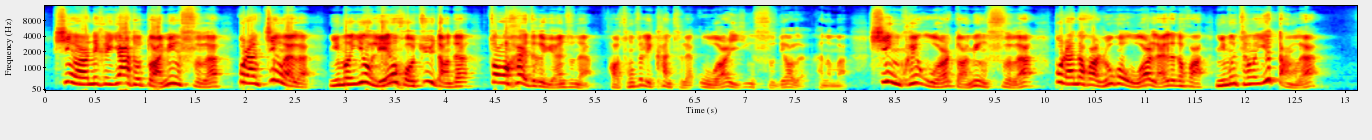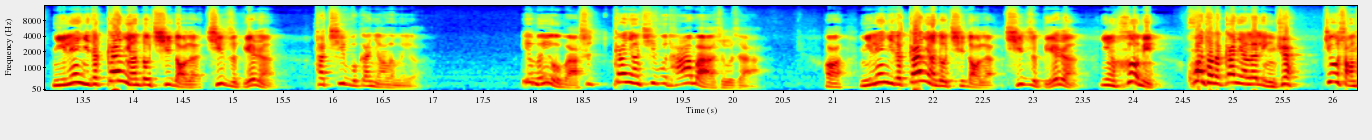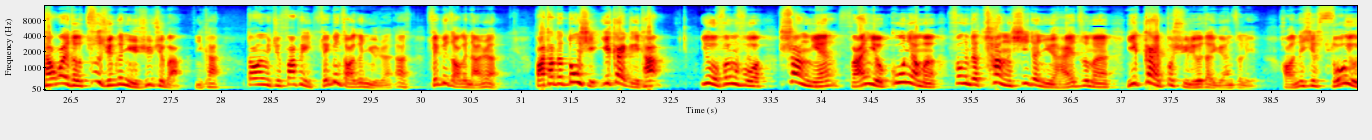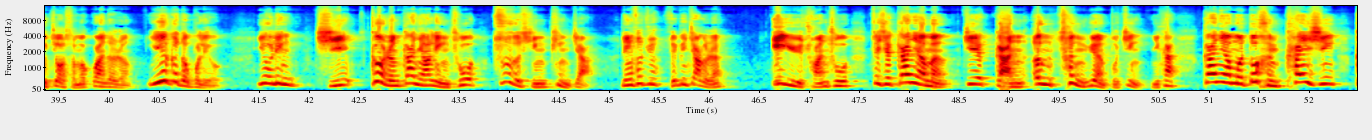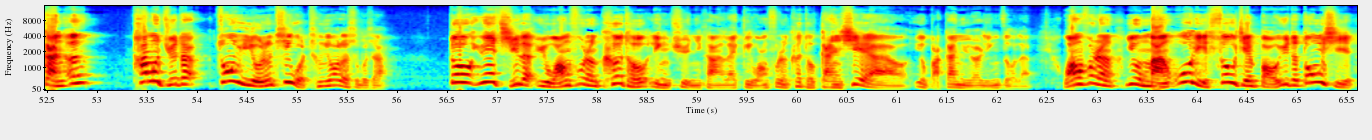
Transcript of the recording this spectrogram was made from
幸而那个丫头短命死了，不然进来了，你们又连伙聚党的糟害这个园子呢。好，从这里看出来，五儿已经死掉了，看到吗？幸亏五儿短命死了，不然的话，如果五儿来了的话，你们成了一党了。你连你的干娘都欺倒了，岂止别人？他欺负干娘了没有？也没有吧，是干娘欺负他吧？是不是啊？啊，你连你的干娘都气倒了，岂止别人？应贺命换他的干娘来领去，就赏他外头自寻个女婿去吧。你看到外面去发配，随便找一个女人啊，随便找个男人，把他的东西一概给他。又吩咐上年凡有姑娘们分着唱戏的女孩子们，一概不许留在园子里。好，那些所有叫什么官的人，一个都不留。又令其个人干娘领出，自行聘嫁，领出去随便嫁个人。一语传出，这些干娘们皆感恩称怨不尽。你看，干娘们都很开心，感恩，他们觉得终于有人替我撑腰了，是不是？都约齐了，与王夫人磕头领去。你看，来给王夫人磕头，感谢啊，又把干女儿领走了。王夫人又满屋里搜捡宝玉的东西，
